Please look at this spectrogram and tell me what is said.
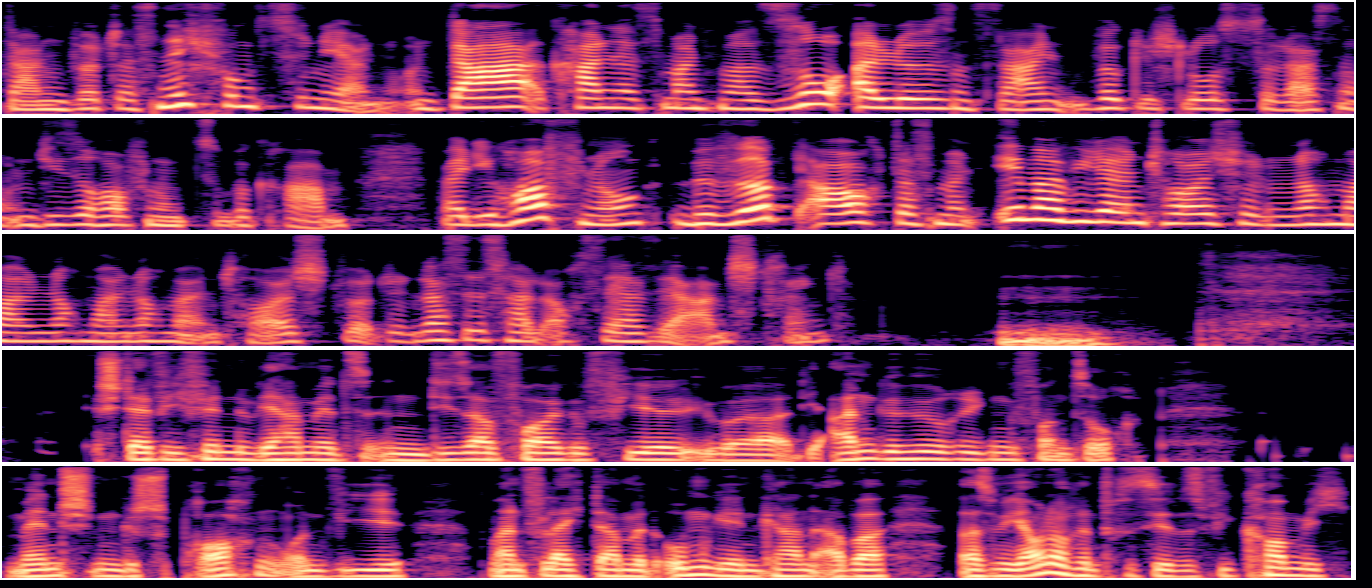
dann wird das nicht funktionieren. Und da kann es manchmal so erlösend sein, wirklich loszulassen und diese Hoffnung zu begraben. Weil die Hoffnung bewirkt auch, dass man immer wieder enttäuscht wird und nochmal, nochmal, nochmal enttäuscht wird. Und das ist halt auch sehr, sehr anstrengend. Hm. Steffi, ich finde, wir haben jetzt in dieser Folge viel über die Angehörigen von Suchtmenschen gesprochen und wie man vielleicht damit umgehen kann. Aber was mich auch noch interessiert, ist, wie komme ich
